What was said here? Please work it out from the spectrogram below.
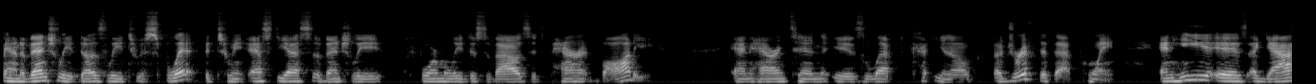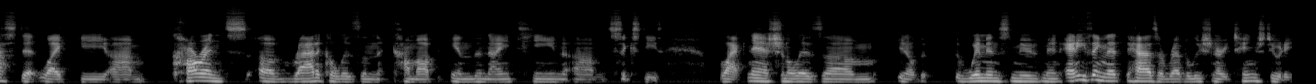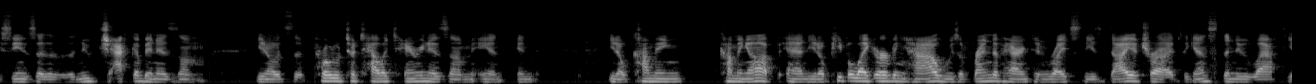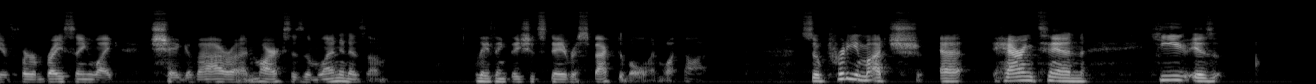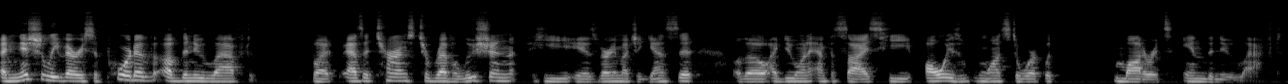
And eventually it does lead to a split between SDS eventually formally disavows its parent body. And Harrington is left, you know, adrift at that point. And he is aghast at like the um, currents of radicalism that come up in the 1960s um, black nationalism, you know, the, the women's movement, anything that has a revolutionary tinge to it. He sees it as the new Jacobinism, you know, it's the proto totalitarianism in, in, you know, coming coming up. And, you know, people like Irving Howe, who's a friend of Harrington, writes these diatribes against the new left you know, for embracing like Che Guevara and Marxism, Leninism. They think they should stay respectable and whatnot. So, pretty much at Harrington, he is initially very supportive of the new left, but as it turns to revolution, he is very much against it. Although I do want to emphasize he always wants to work with moderates in the new left.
